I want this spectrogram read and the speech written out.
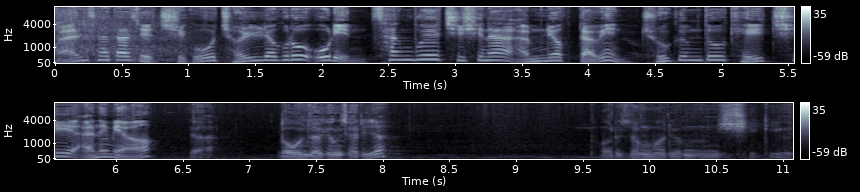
만사다 제치고 전력으로 올인 상부의 지시나 압력 따윈 조금도 개의치 않으며 야, 너 혼자 경찰이냐? 버르장머리 없는 시기.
